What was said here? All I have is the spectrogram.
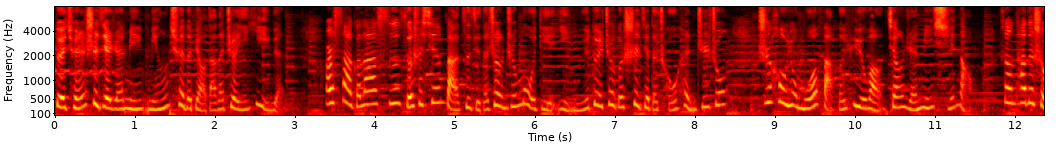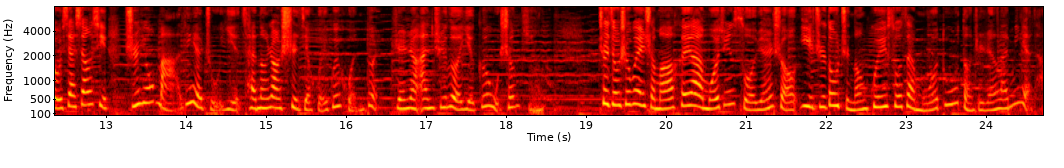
对全世界人民明确地表达了这一意愿。而萨格拉斯则是先把自己的政治目的隐于对这个世界的仇恨之中，之后用魔法和欲望将人民洗脑，让他的手下相信只有马列主义才能让世界回归混沌，人人安居乐业，歌舞升平。这就是为什么黑暗魔军所元首一直都只能龟缩在魔都，等着人来灭他，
